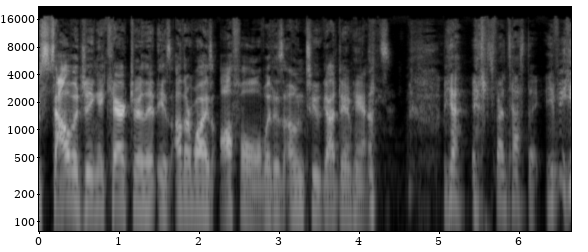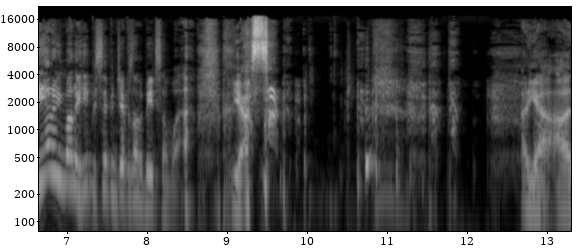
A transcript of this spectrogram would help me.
salvaging a character that is otherwise awful with his own two goddamn hands. Yeah it's fantastic if he had any money he'd be sipping jippers on the beach somewhere Yes. uh, yeah, uh,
